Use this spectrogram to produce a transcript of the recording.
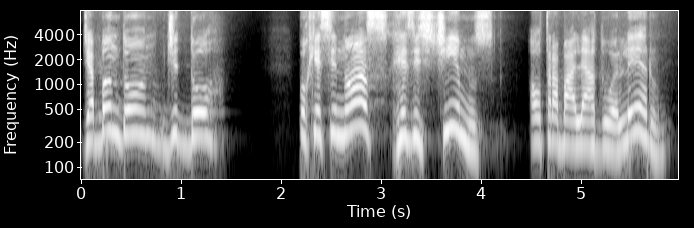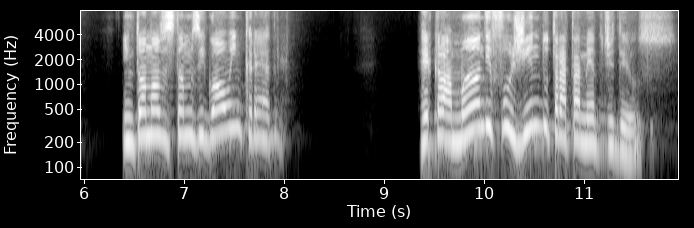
de abandono, de dor. Porque se nós resistimos ao trabalhar do oleiro, então nós estamos igual ao incrédulo, reclamando e fugindo do tratamento de Deus.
